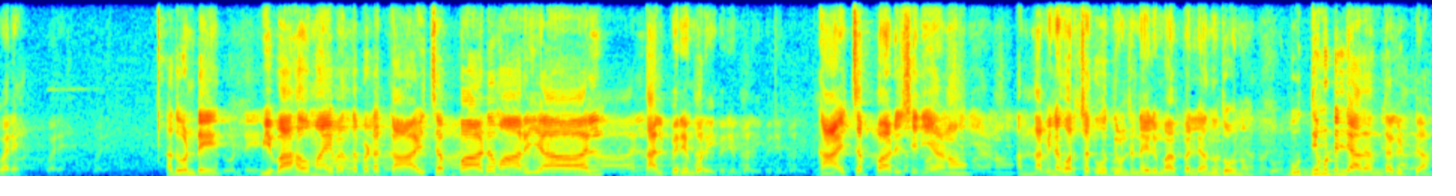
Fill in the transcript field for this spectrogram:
പോരെ. അതുകൊണ്ട് വിവാഹവുമായി ബന്ധപ്പെട്ട കാഴ്ചപ്പാട് മാറിയാൽ താല്പര്യം കുറയും. കാഴ്ചപ്പാട് ശരിയാണോ? എന്നാ പിന്നെ കുറച്ചൊക്കെ ബുദ്ധിമുട്ടുണ്ടെങ്കിലും കുഴപ്പമില്ല എന്ന് തോന്നും. ബുദ്ധിമുട്ടില്ലാതെ എന്താ കിട്ടുക?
